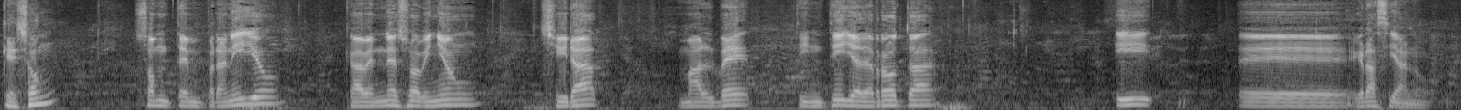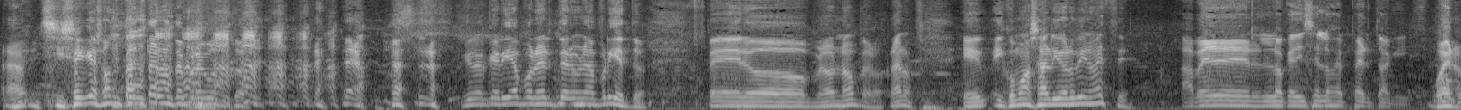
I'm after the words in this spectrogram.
¿Qué son? Son Tempranillo, Cabernet Sauvignon, Chirat, Malbec, Tintilla de Rota y eh, Graciano. Ah, si sé que son tantas, no te pregunto. no, yo no quería ponerte en un aprieto. Pero, no, no, pero claro. Eh, ¿Y cómo ha salido el vino este? A ver lo que dicen los expertos aquí. Bueno,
